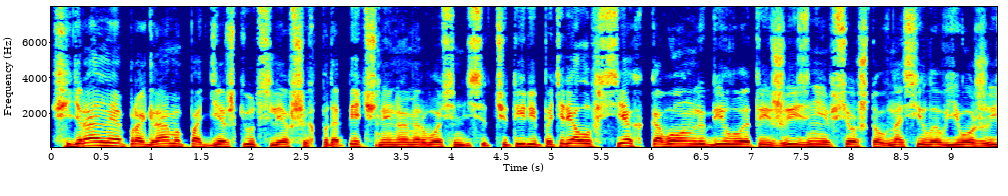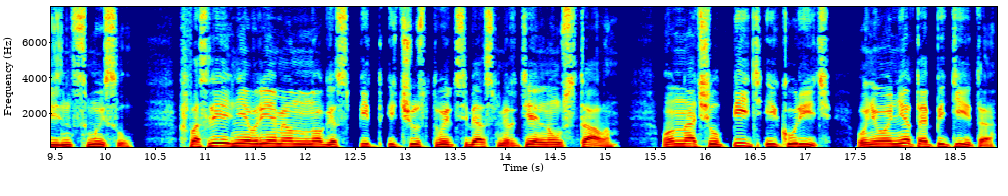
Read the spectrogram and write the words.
Федеральная программа поддержки уцелевших, подопечный номер 84, потерял всех, кого он любил в этой жизни и все, что вносило в его жизнь смысл. В последнее время он много спит и чувствует себя смертельно усталым. Он начал пить и курить, у него нет аппетита,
